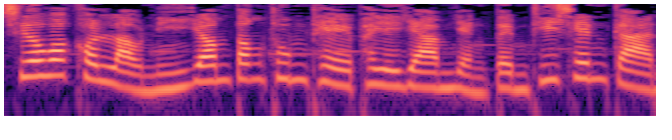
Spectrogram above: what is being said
เชื่อว่าคนเหล่านี้ย่อมต้องทุ่มเทพยายามอย่างเต็มที่เช่นกัน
